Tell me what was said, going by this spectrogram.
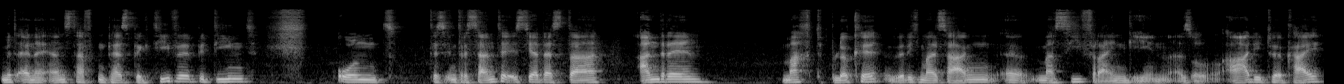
mit einer ernsthaften Perspektive bedient. Und das Interessante ist ja, dass da andere Machtblöcke, würde ich mal sagen, äh, massiv reingehen. Also A, die Türkei,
